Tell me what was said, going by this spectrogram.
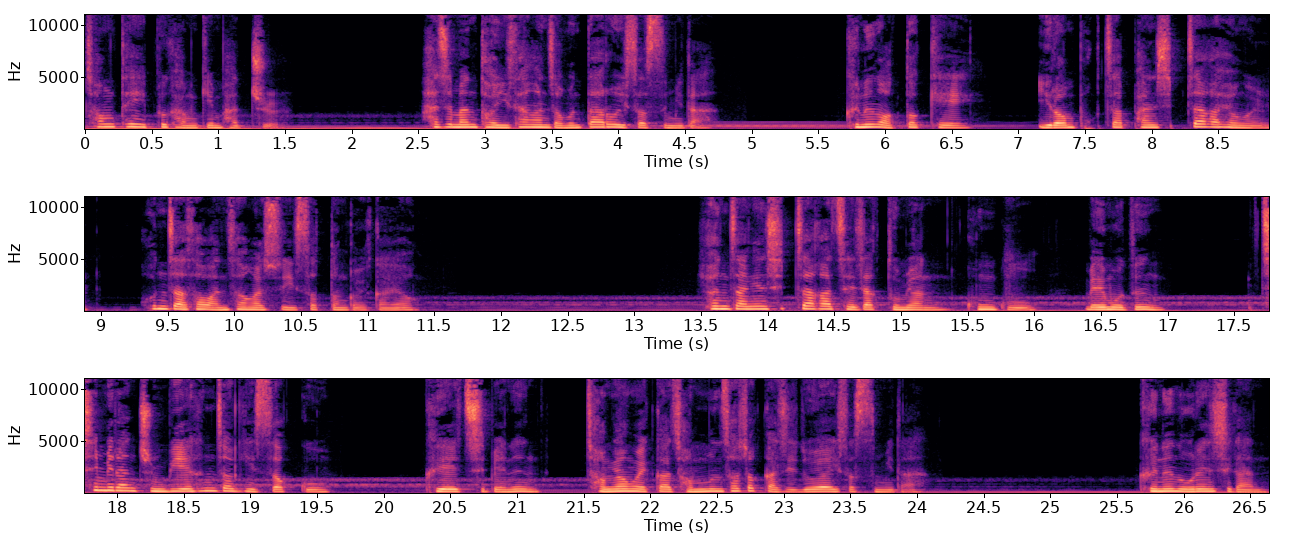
청테이프 감긴 밧줄. 하지만 더 이상한 점은 따로 있었습니다. 그는 어떻게 이런 복잡한 십자가형을 혼자서 완성할 수 있었던 걸까요? 현장엔 십자가 제작 도면, 공구, 메모 등 치밀한 준비의 흔적이 있었고 그의 집에는 정형외과 전문 서적까지 놓여 있었습니다. 그는 오랜 시간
